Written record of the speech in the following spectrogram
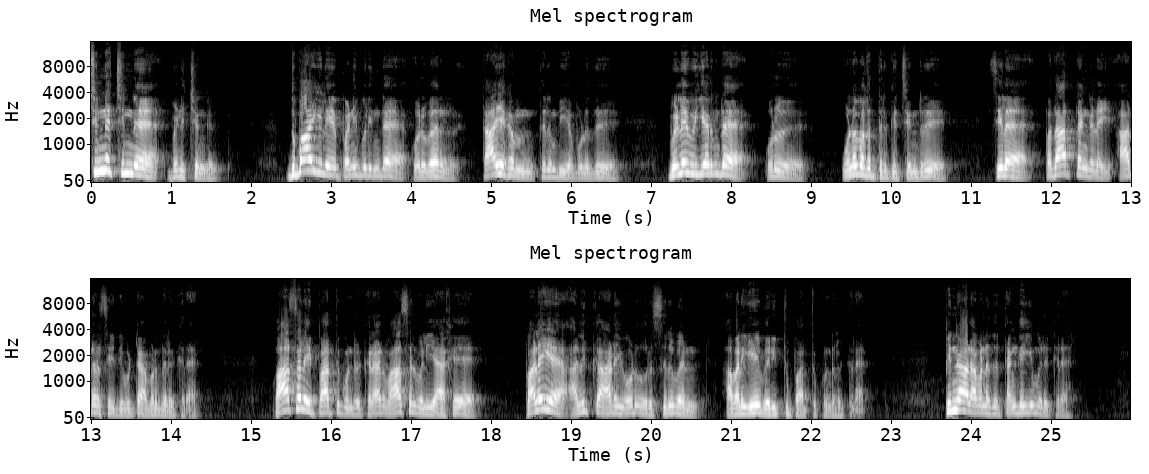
சின்ன சின்ன வெளிச்சங்கள். துபாயிலே பணிபுரிந்த ஒருவர் தாயகம் திரும்பிய பொழுது விலை உயர்ந்த ஒரு உணவகத்திற்கு சென்று சில பதார்த்தங்களை ஆர்டர் செய்துவிட்டு அமர்ந்திருக்கிறார். வாசலை பார்த்து கொண்டிருக்கிறார். வாசல் வழியாக பழைய அழுக்கு ஆடையோடு ஒரு சிறுவன் அவரையே வெறித்து பார்த்து கொண்டிருக்கிறார். பின்னால் அவனது தங்கையும் இருக்கிறார்.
